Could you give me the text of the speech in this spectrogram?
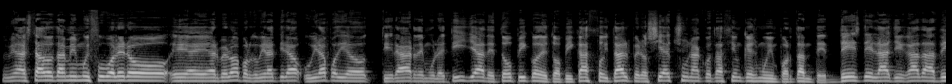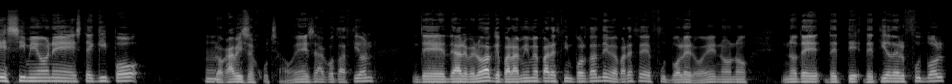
Hubiera estado también muy futbolero eh, Arbeloa porque hubiera tirado, hubiera podido tirar de muletilla, de tópico, de topicazo y tal, pero sí ha hecho una acotación que es muy importante. Desde la llegada de Simeone este equipo, lo que habéis escuchado, ¿eh? esa acotación de, de Arbeloa que para mí me parece importante y me parece de futbolero, ¿eh? no, no, no de, de- de tío del fútbol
